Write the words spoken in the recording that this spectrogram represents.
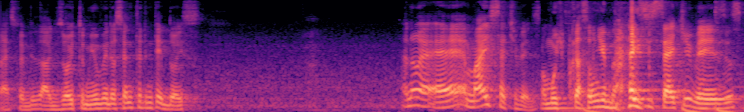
Mas foi bizarro, 18 mil vendeu 132. Ah, não, é, é mais sete vezes. Uma multiplicação de mais de sete vezes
